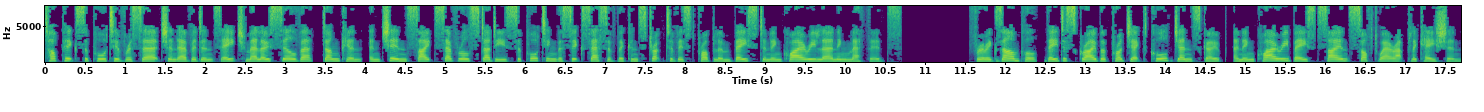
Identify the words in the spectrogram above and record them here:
Topic supportive research and evidence Hmelo-Silver, Duncan, and Chinn cite several studies supporting the success of the constructivist problem-based and inquiry learning methods. For example, they describe a project called Genscope, an inquiry-based science software application.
